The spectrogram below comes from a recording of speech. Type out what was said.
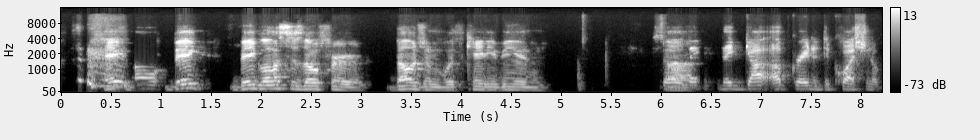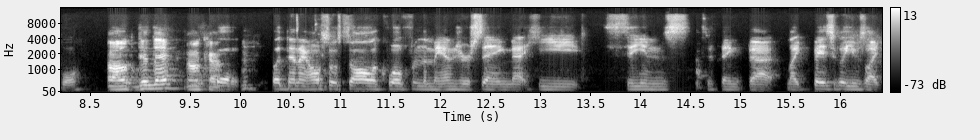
hey, big big losses though for Belgium with KDB and So Uh, they, they got upgraded to questionable. oh, did they? Okay. But, but then I also saw a quote from the manager saying that he seems to think that, like, basically he was like,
